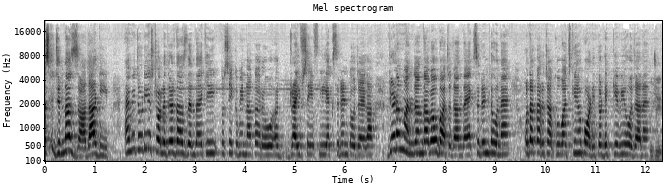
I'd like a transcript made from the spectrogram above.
ਅਸੀਂ ਜਿੰਨਾ ਜ਼ਿਆਦਾ ਡੀਪ ਐਵੇਂ ਥੋੜੀ ਐਸਟ੍ਰੋਲੋਜਰ ਦੱਸ ਦਿੰਦਾ ਹੈ ਕਿ ਤੁਸੀਂ ਇੱਕ ਮਹੀਨਾ ਕਰੋ ਡਰਾਈਵ ਸੇਫਲੀ ਐਕਸੀਡੈਂਟ ਹੋ ਜਾਏਗਾ। ਜਿਹੜਾ ਮੰਨ ਜਾਂਦਾ ਵਾ ਉਹ ਬਚ ਜਾਂਦਾ ਐਕਸੀਡੈਂਟ ਹੋਣਾ ਹੈ ਉਹਦਾ ਘਰ ਚਾਕੂ ਵੱਜ ਕੇ ਜਾਂ ਪੌੜੀ ਤੋਂ ਡਿੱਗ ਕੇ ਵੀ ਹੋ ਜਾਣਾ ਹੈ ਜੀ।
